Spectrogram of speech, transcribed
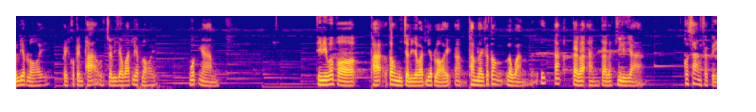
มันเรียบร้อย เป็นก็เป็นพระจริยวัตรเรียบร้อย งดงาม ทีนี้ว่าพอพระต้องมีจริยวัตรเรียบร้อยอทำอะไรก็ต้องระวังอึกอักแต่ละอันแต่ละกิริยา ก็สร้างสติ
